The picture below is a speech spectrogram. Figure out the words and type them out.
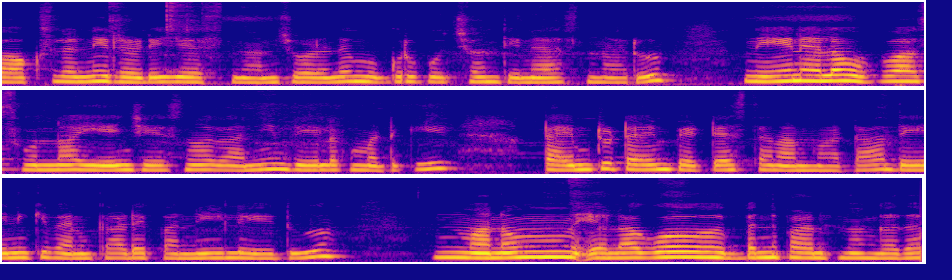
బాక్సులన్నీ రెడీ చేస్తున్నాను. చూడండి ముగ్గురు కూర్చొని తినేస్తున్నారు. నేను ఎలా ఉపవాసం ఉన్నా ఏం చేసినా కానీ వీళ్ళకి మటుకి టైం టు టైం పెట్టేస్తాను అనమాట దేనికి వెనకాడే పని లేదు. మనం ఎలాగో ఇబ్బంది పడుతున్నాం కదా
